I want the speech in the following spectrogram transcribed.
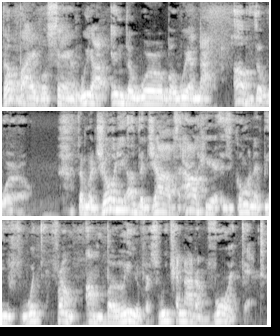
the Bible saying we are in the world, but we are not of the world. The majority of the jobs out here is going to be with from unbelievers. We cannot avoid that.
